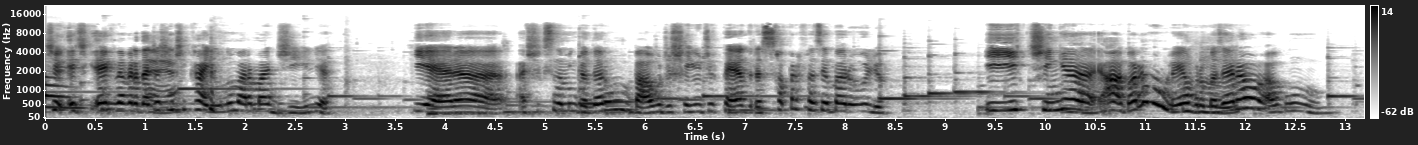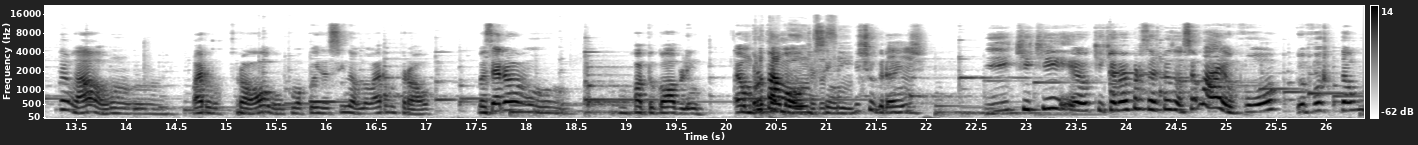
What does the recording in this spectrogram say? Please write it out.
ver- é que, na verdade, É. a gente caiu numa armadilha que era. Acho que, se não me engano, era um balde cheio de pedras só pra fazer barulho. E tinha. Ah, agora eu não lembro, Uhum. mas era algum. Sei lá, um. Era um troll, alguma coisa assim. Não, não era um troll. Mas era um. Um hobgoblin. É um, Um brutamonte, brutamonte, assim, assim. um bicho grande. E o que, que, eu- que, que a minha personagem pensou? Sei lá, eu vou, eu vou dar um-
